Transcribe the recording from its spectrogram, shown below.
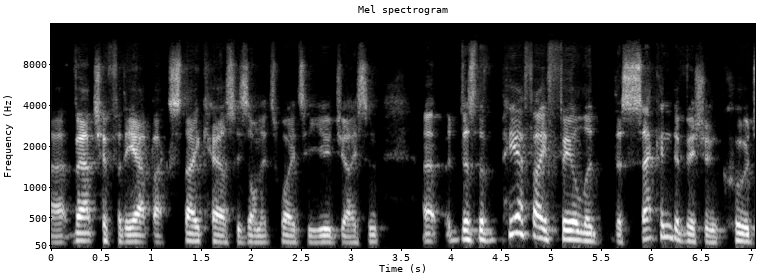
uh, voucher for the Outback Steakhouse is on its way to you, Jason. Uh, does the PFA feel that the second division could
